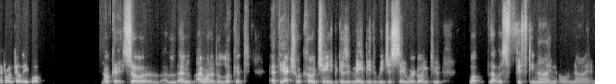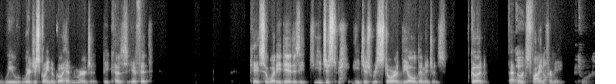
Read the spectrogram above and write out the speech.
everyone feels equal. Okay, so, uh, and I wanted to look at, at the actual code change because it may be that we just say we're going to, what, that was fifty-nine oh nine. We, we're just going to go ahead and merge it because if it. Okay, so what he did is he, he just, he just restored the old images. Good. That Oh, works fine no. for me. It works.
